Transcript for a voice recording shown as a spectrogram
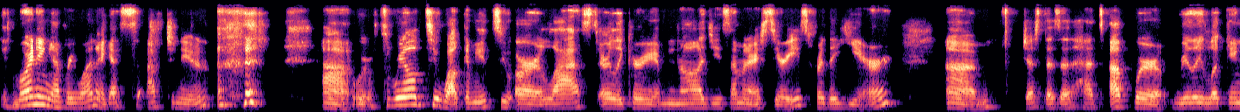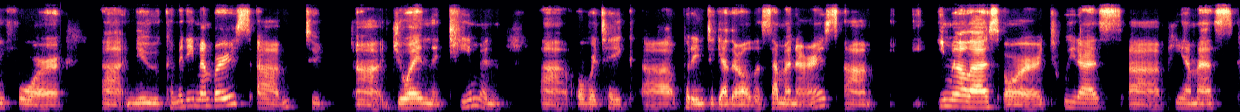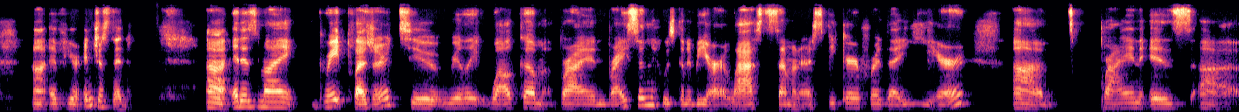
Good morning, everyone. I guess afternoon. uh, we're thrilled to welcome you to our last early career immunology seminar series for the year. Um, just as a heads up, we're really looking for uh, new committee members um, to uh, join the team and uh, overtake uh, putting together all the seminars. Um, e email us or tweet us, uh, PMS if you're interested. Uh, it is my great pleasure to really welcome Brian Bryson, who's going to be our last seminar speaker for the year. Um, Brian is, uh,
